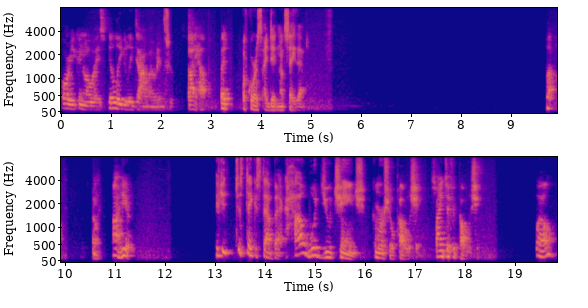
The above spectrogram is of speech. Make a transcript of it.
or you can always illegally download it through Sci-Hub. But of course, I did not say that. Well, ah, here. If you just take a step back, how would you change commercial publishing, scientific publishing? Well,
